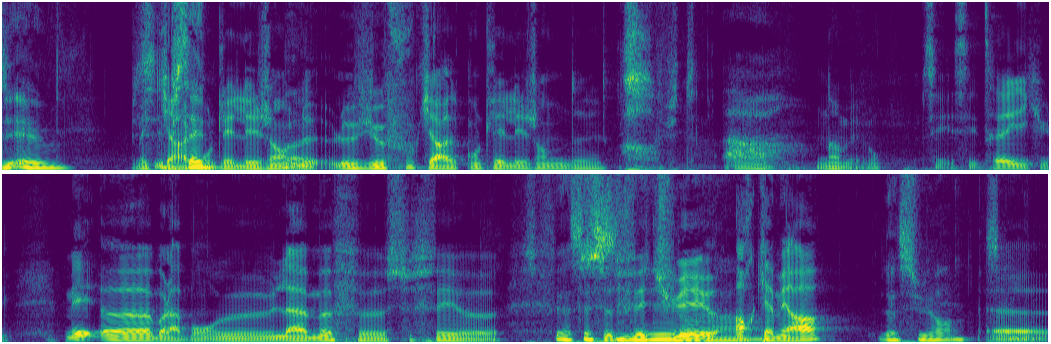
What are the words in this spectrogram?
Et, euh, c'est- qui ça- raconte les légendes, Ouais. le, le vieux fou qui raconte les légendes de. Oh. Ah, non, mais bon, c'est c'est très ridicule. Mais euh, voilà, bon, euh, la meuf euh, se fait euh, Se fait se fait tuer voilà. hors caméra. Bien sûr. Euh,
